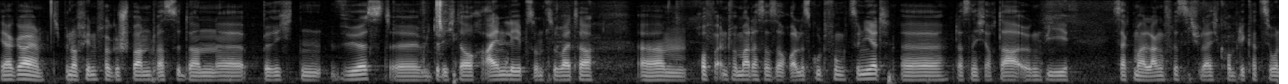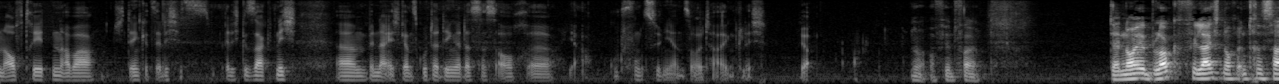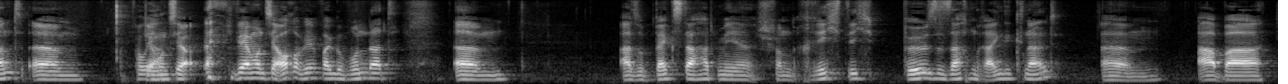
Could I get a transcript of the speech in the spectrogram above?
Ja, geil. Ich bin auf jeden Fall gespannt, was du dann äh, berichten wirst, äh, wie du dich da auch einlebst und so weiter. Ähm, hoffe einfach mal, dass das auch alles gut funktioniert, äh, dass nicht auch da irgendwie, ich sag mal, langfristig vielleicht Komplikationen auftreten, aber ich denke jetzt ehrlich, ehrlich gesagt nicht. Ähm, bin eigentlich ganz guter Dinge, dass das auch äh, ja, gut funktionieren sollte eigentlich. Ja. Ja, auf jeden Fall. Der neue Blog vielleicht noch interessant. Ähm, oh, wir, ja. Haben uns ja, wir haben uns ja auch auf jeden Fall gewundert. Ähm, also Baxter hat mir schon richtig böse Sachen reingeknallt. Ähm, aber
